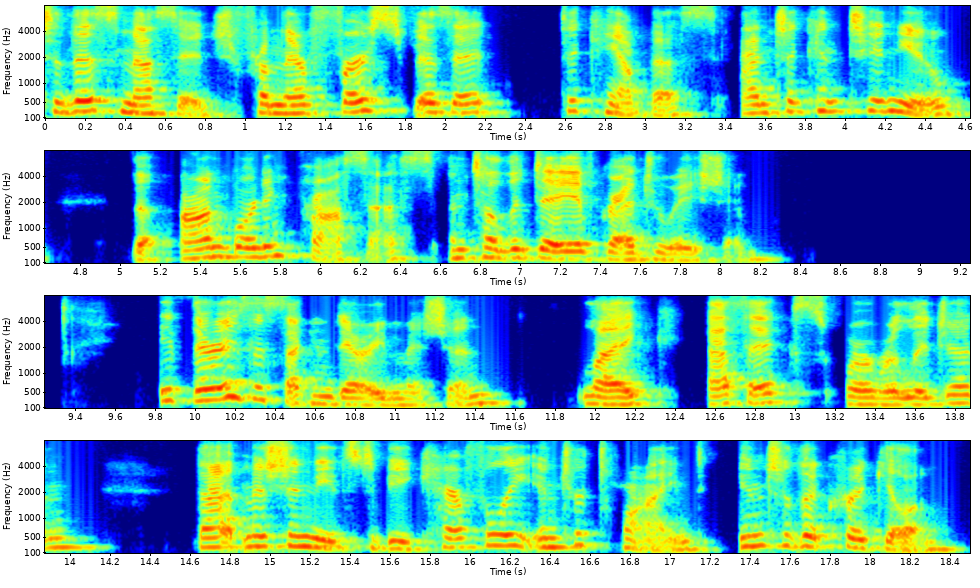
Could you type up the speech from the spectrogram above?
to this message from their first visit to campus and to continue the onboarding process until the day of graduation. If there is a secondary mission, like ethics or religion, that mission needs to be carefully intertwined into the curriculum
